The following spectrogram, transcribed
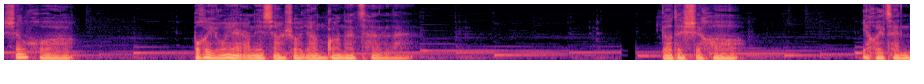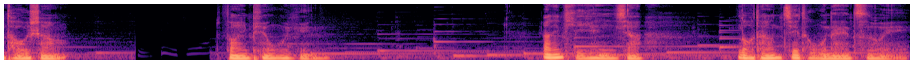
生活不会永远让你享受阳光的灿烂，有的时候也会在你头上放一片乌云，让你体验一下落汤鸡的无奈滋味。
